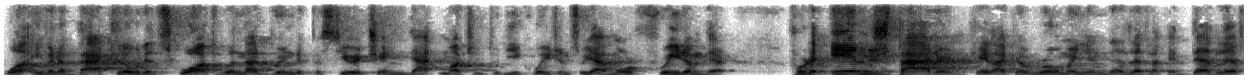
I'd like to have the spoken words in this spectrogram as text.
well, even a back loaded squat will not bring the posterior chain that much into the equation. So you have more freedom there. For the hinge pattern, okay, like a Romanian deadlift, like a deadlift,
